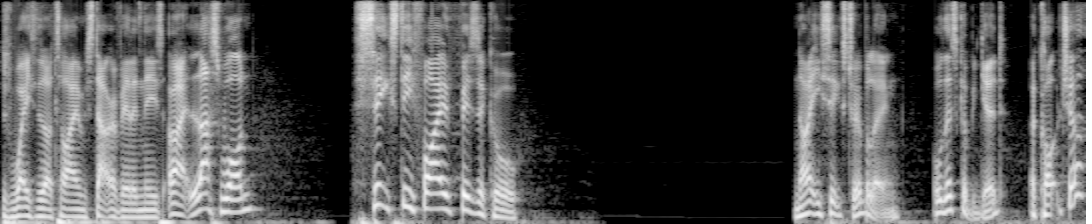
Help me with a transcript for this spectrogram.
Just wasted our time stat revealing these. All right, last one. 65 physical. 96 dribbling. Oh, this could be good. Okocha?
